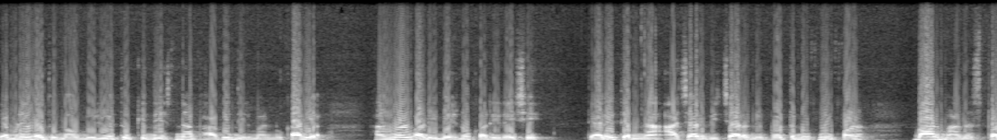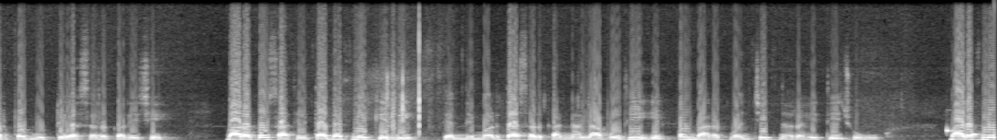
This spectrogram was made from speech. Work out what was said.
તેમણે વધુમાં ઉમેર્યું હતું કે દેશના ભાવિ નિર્માણનું કાર્ય આંગણવાડી બહેનો કરી રહી છે. ત્યારે તેમના આચાર વિચાર અને વર્તણૂકની પણ બાર માણસ પર પણ મોટી અસર કરે છે. બાળકો સાથે તાદાત્મ્ય કેળવી તેમને મળતા સરકારના લાભોથી એક પણ બાળક વંચિત ન રહે તે જોવું. બાળકને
